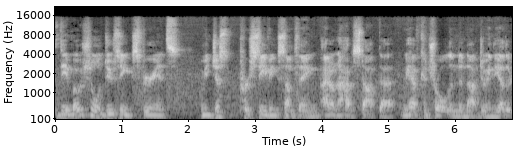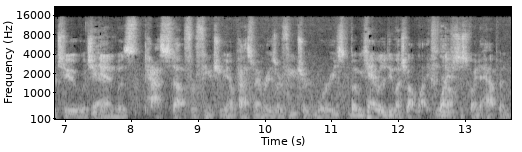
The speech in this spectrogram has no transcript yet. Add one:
the emotional inducing experience. I mean, just perceiving something. I don't know how to stop that. We have control into not doing the other two, which Yeah. again was past stuff or future, you know, past memories or future worries. But we can't really do much about life. No. Life's just going to happen.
